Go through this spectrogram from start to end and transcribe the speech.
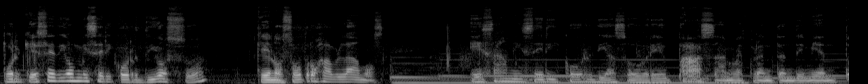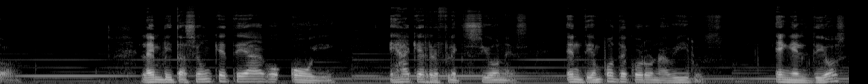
Porque ese Dios misericordioso que nosotros hablamos, esa misericordia sobrepasa nuestro entendimiento. La invitación que te hago hoy es a que reflexiones en tiempos de coronavirus en el Dios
